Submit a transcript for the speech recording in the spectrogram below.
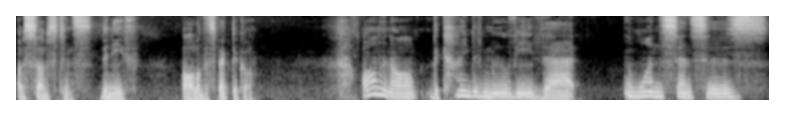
of substance beneath all of the spectacle. All in all, the kind of movie that one senses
